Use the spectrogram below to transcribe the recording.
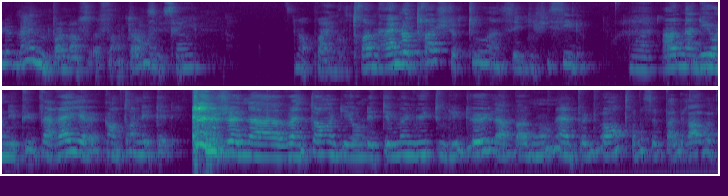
Le même pendant 60 ans. C'est ça. puis, Après un autre homme, un autre âge surtout, hein, c'est difficile. Ouais. Ah, on a dit on n'est plus pareil. euh, Quand on était jeune à 20 ans, on dit on était menus tous les deux. Là-bas, on a un peu de ventre, mais c'est pas grave.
